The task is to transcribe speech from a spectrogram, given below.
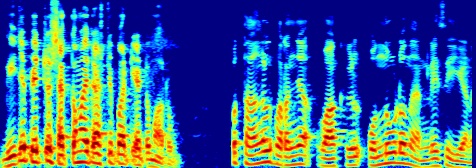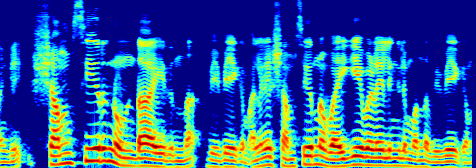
ബി ജെ പി ഏറ്റവും ശക്തമായ രാഷ്ട്രീയ പാർട്ടിയായിട്ട് മാറും. അപ്പോൾ താങ്കൾ പറഞ്ഞ വാക്കുകൾ ഒന്നുകൂടെ ഒന്ന് അനലൈസ് ചെയ്യുകയാണെങ്കിൽ ഷംസീറിനുണ്ടായിരുന്ന വിവേകം അല്ലെങ്കിൽ ഷംസീറിന് വൈകിയ വേളയിലെങ്കിലും വന്ന വിവേകം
